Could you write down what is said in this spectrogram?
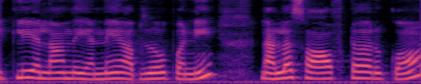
இட்லி எல்லாம் அந்த எண்ணெயை அப்சர்வ் பண்ணி நல்லா சாஃப்டாக இருக்கும்.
